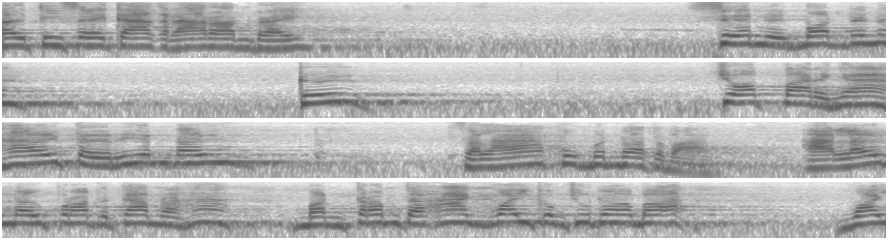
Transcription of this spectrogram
នៅទីស្រីការកណ្ដាលរដ្ឋមន្ត្រីសៀនវិបុត្រនេះណាគឺជាប់បរិញ្ញាហើយទៅរៀននៅសាលាភូមិន្ទរដ្ឋបាលឥឡូវនៅ ប្រតិកម្មរហ័សមិនត្រឹមតែអាចវាយកុំព្យូទ័របានវាយ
